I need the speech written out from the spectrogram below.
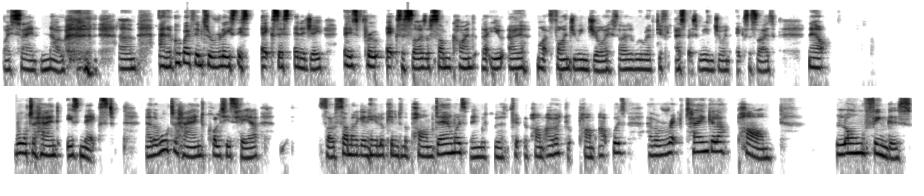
by saying no. um, and a good way for them to release this excess energy is through exercise of some kind that you uh, might find you enjoy. So we'll have different aspects we enjoy in exercise. Now, water hand is next. Now, the water hand qualities here. So, someone again here looking from the palm downwards, then we're going to flip the palm over, palm upwards, have a rectangular palm, long fingers,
